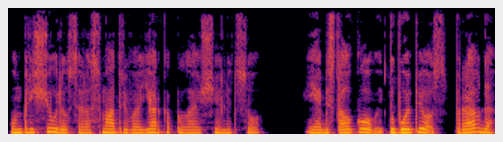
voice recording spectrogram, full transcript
Он прищурился, рассматривая ярко пылающее лицо. «Я бестолковый, тупой пес, правда?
